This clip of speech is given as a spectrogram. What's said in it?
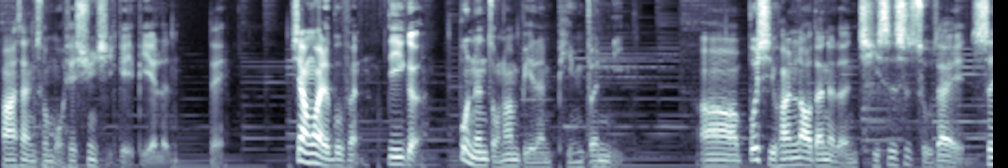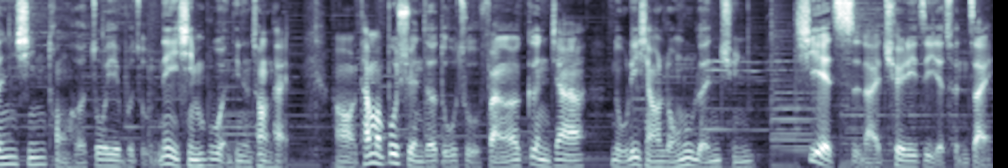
发散出某些讯息给别人。对，向外的部分，第一个。不能总让别人平分你啊！不喜欢落单的人，其实是处在身心统合、作业不足、内心不稳定的状态。哦，他们不选择独处，反而更加努力想要融入人群，借此来确立自己的存在。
